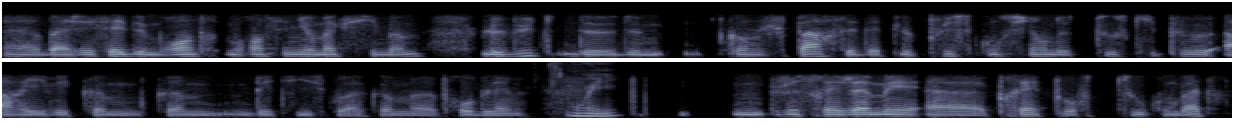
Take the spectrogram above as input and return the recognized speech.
Bah, J'essaye de me, me, renseigner au maximum. Le but de, de quand je pars, c'est d'être le plus conscient de tout ce qui peut arriver comme, comme bêtise, quoi, comme problème. Oui. Je serai jamais prêt pour tout combattre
